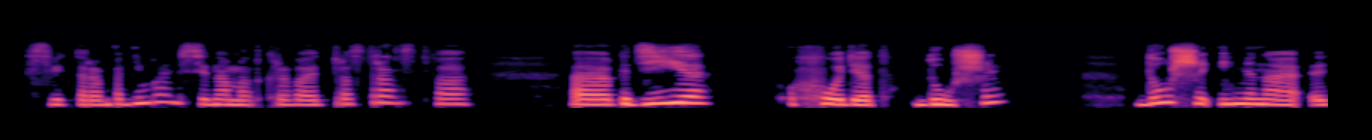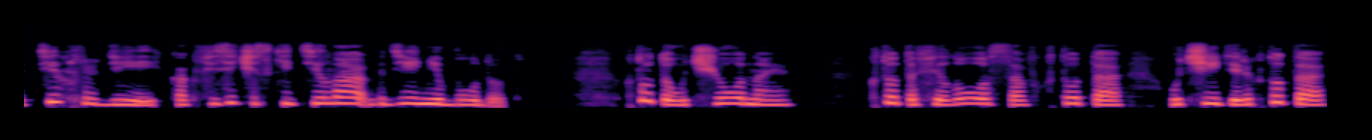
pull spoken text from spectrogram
с Виктором поднимаемся, нам открывает пространство, а, где ходят души, души именно э, тех людей, как физические тела, где они будут. Кто-то ученый, кто-то философ, кто-то учитель, кто-то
